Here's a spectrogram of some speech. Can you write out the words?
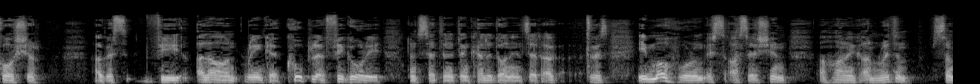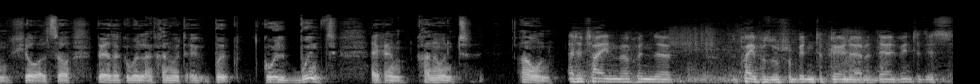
chóisiir. agus bhí aán rinke cúpla figúí don setna den Caledonian set. Ag- agus í móthúm is as é sin a tháinig an rhythm san cheol, so beidir go bhfuil an canúint ag bu- gohfuil buint ag an canúint ann. At a time uh, when uh, the pipers were forbidden to play in Ireland, they invented this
